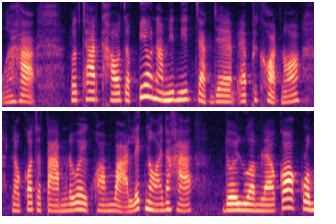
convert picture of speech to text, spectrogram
งอะค่ะรสชาติเขาจะเปรี้ยวนำนิดๆจากแยมแอปริคอตเนาะแล้วก็จะตามด้วยความหวานเล็กน้อยนะคะ โดยรวมแล้วก็กลม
